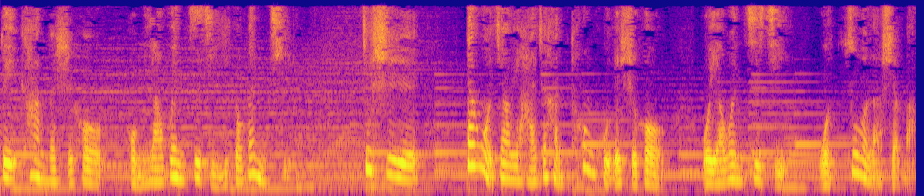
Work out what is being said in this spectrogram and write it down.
对抗的时候，我们要问自己一个问题，就是当我教育孩子很痛苦的时候，我要问自己：我做了什么？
